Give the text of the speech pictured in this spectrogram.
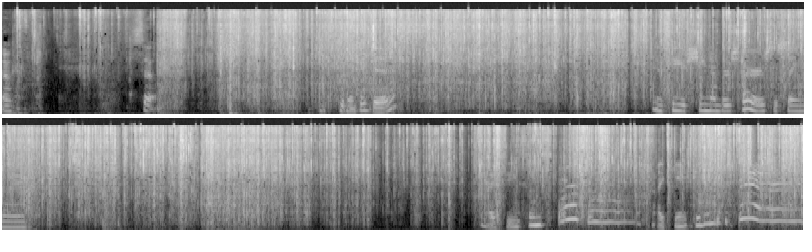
Okay. So, let's get into this. And see if she numbers hers the same way. I see some sparkle. I can't get into the bag.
